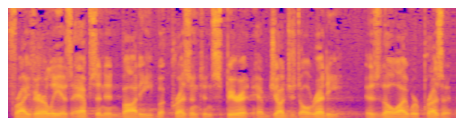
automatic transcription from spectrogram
For I verily, as absent in body, but present in spirit, have judged already, as though I were present,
